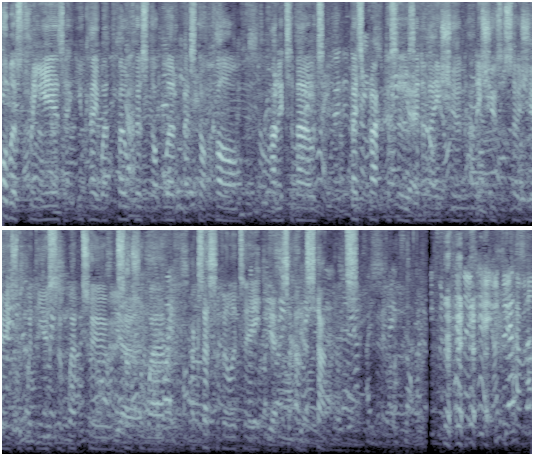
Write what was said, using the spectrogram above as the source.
almost three years at ukwebfocus.wordpress.com and it's about best practices, innovation and issues associated with the use of Web 2 and social web, accessibility and standards. okay, I don't have an iPhone.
